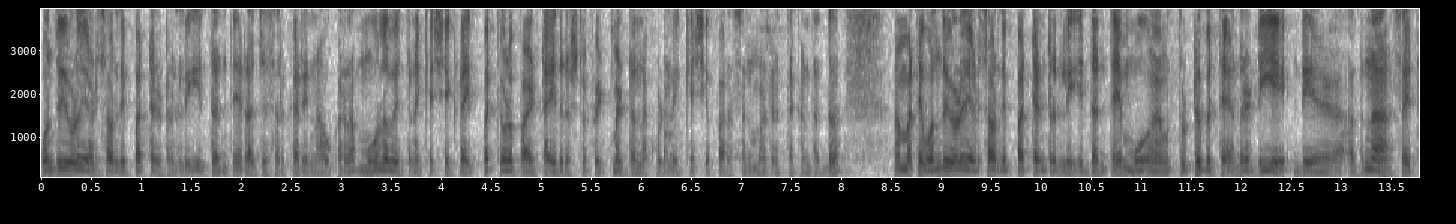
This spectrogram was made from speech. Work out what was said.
ಒಂದು ಏಳು ಎರಡು ಸಾವಿರದ ಇಪ್ಪತ್ತೆರಡರಲ್ಲಿ ಇದ್ದಂತೆ ರಾಜ್ಯ ಸರ್ಕಾರಿ ನೌಕರರ ಮೂಲ ವೇತನಕ್ಕೆ ಶೇಕಡ ಇಪ್ಪತ್ತೇಳು ಪಾಯಿಂಟ್ ಐದರಷ್ಟು ಫಿಟ್ಮೆಂಟನ್ನು ಕೊಡಲಿಕ್ಕೆ ಶಿಫಾರಸನ್ನು ಮಾಡಿರ್ತಕ್ಕಂಥದ್ದು. ಮತ್ತು ಒಂದು ಏಳು ಎರಡು ಸಾವಿರದ ಇಪ್ಪತ್ತೆಂಟರಲ್ಲಿ ಇದ್ದಂತೆ ಮೂ ತುಟ್ಟು ಬತ್ತೆ ಅಂದರೆ ಡಿ ಎ, ಡಿ ಅದನ್ನು ಸಹಿತ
